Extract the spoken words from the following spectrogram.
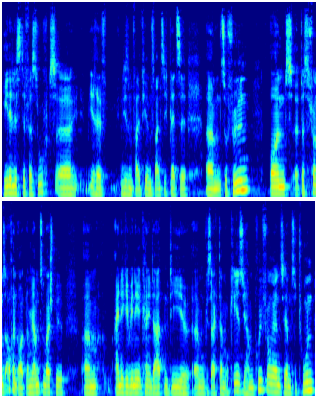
jede Liste versucht, äh, ihre, in diesem Fall 24 Plätze ähm, zu füllen. Und äh, das ist für uns auch in Ordnung. Wir haben zum Beispiel ähm, einige wenige Kandidaten, die ähm, gesagt haben, okay, sie haben Prüfungen, sie haben zu tun,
